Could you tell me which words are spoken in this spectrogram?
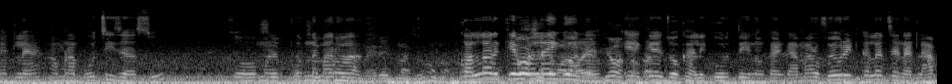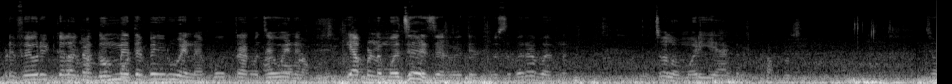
એટલે હમણાં પહોંચી જશું. તો તમને મારો. કલર કેવો લાગ્યો ને? એ કેજો ખાલી કુર્તીનો કારણ કે મારો ફેવરિટ કલર છે ને એટલે આપણે ફેવરિટ કલરમાં ગમે તે પહેર્યું હોય ને પોતાનો જે હોય ને એ આપણને મજા જ આવે તે દિવસે બરાબર ને? ચલો મળીએ આગળ આપું છું. જો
